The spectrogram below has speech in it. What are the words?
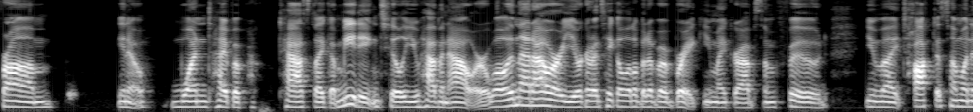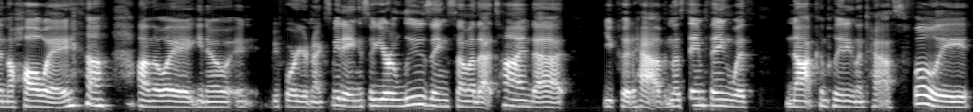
from, you know, one type of task like a meeting till you have an hour. Well, in that hour, you're going to take a little bit of a break. You might grab some food. You might talk to someone in the hallway on the way, you know, in, before your next meeting. So you're losing some of that time that you could have. And the same thing with not completing the task fully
